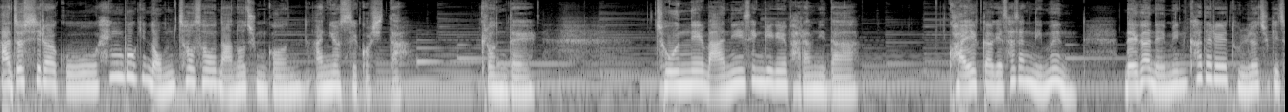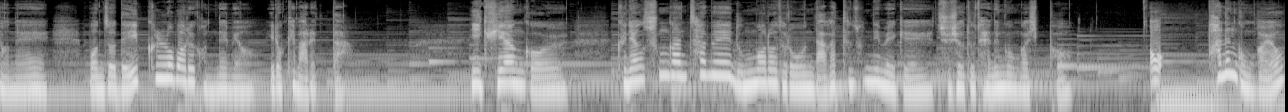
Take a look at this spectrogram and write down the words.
아저씨라고 행복이 넘쳐서 나눠준 건 아니었을 것이다. 그런데 좋은 일 많이 생기길 바랍니다. 과일 가게 사장님은 내가 내민 카드를 돌려주기 전에 먼저 네잎 클로버를 건네며 이렇게 말했다. 이 귀한 걸 그냥 순간 참외에 눈멀어 들어온 나 같은 손님에게 주셔도 되는 건가 싶어. 어, 파는 건가요?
